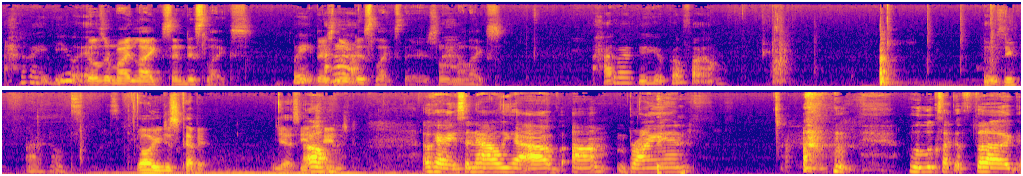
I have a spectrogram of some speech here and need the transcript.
How do I view it? Those are my likes and dislikes. Wait, there's ah. no dislikes there. It's only my likes. How do I view your profile? Let me see. I don't know. Oh, you just tap it. Yeah, see, it oh. changed. Okay, so now we have um, Brian, who looks like a thug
